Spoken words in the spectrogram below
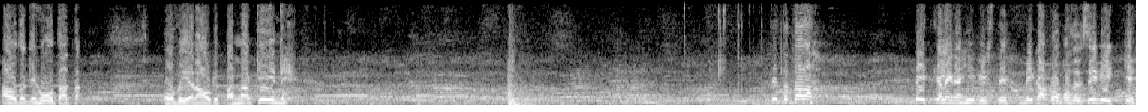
Autokin huutaa, että ovi on auki, pannaan kiinni. Sitten täällä pitkälinen hivisti Mika Koposen Sivikki.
